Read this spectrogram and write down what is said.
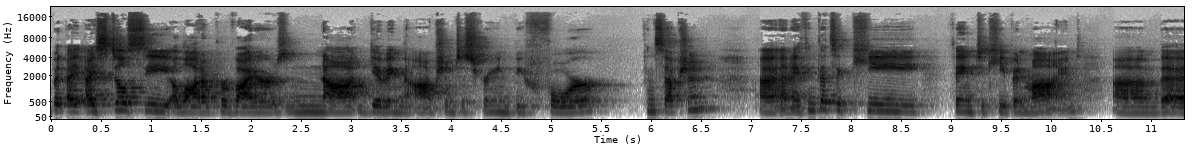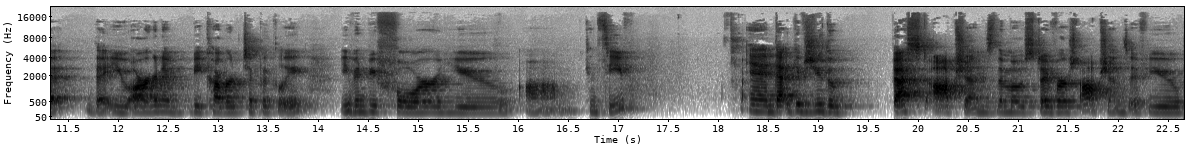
but I, I still see a lot of providers not giving the option to screen before conception. Uh, and I think that's a key thing to keep in mind um, that that you are going to be covered typically even before you um, conceive, and that gives you the best options, the most diverse options if you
